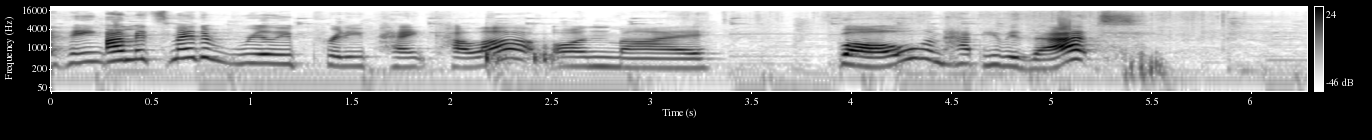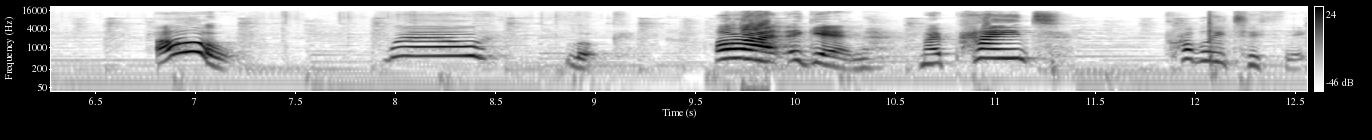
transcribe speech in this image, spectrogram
I think. Um, it's made a really pretty paint color on my bowl. I'm happy with that. Oh, well, look. All right, again, my paint, probably too thick.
